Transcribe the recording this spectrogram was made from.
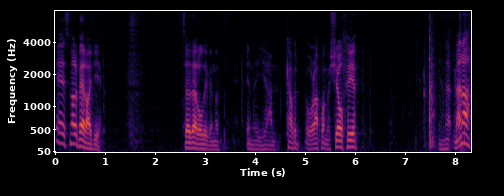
Yeah, it's not a bad idea. So that'll live in the in the um, cupboard or up on the shelf here in that manner.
